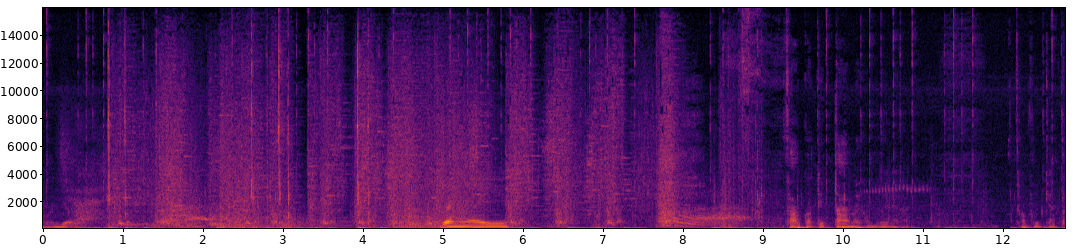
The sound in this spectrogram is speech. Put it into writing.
บอลเยอะยังไง ฝากกดติดตามให้ผมด้วยนะครับ ขอบคุณครับผ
